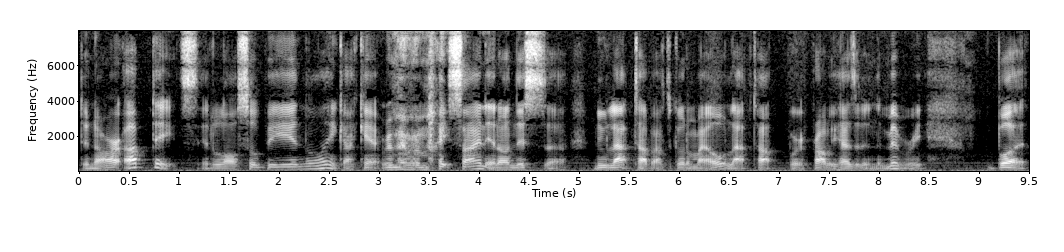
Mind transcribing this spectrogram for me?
Dinar Updates. It'll also be in the link. I can't remember my sign in on this uh, new laptop. I have to go to my old laptop where it probably has it in the memory. But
